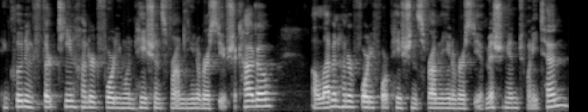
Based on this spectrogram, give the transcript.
including 1,341 patients from the University of Chicago, 1,144 patients from the University of Michigan 2010,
